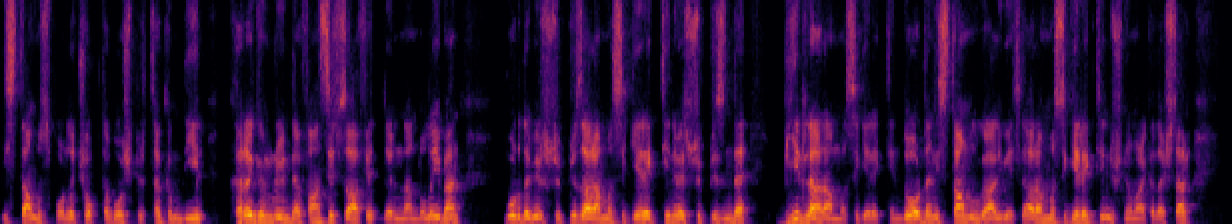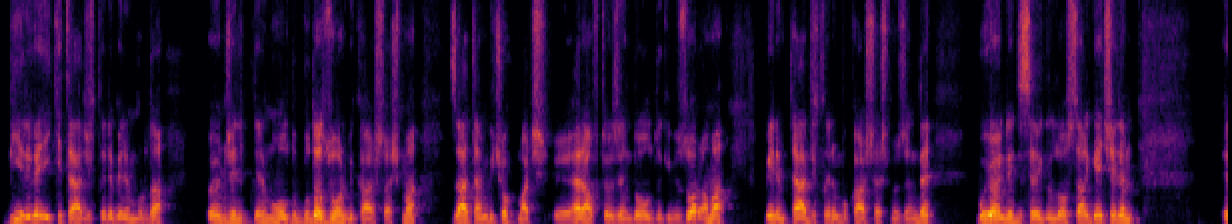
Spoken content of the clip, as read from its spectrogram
İstanbulspor'da çok da boş bir takım değil. Karagümrük'ün defansif zafiyetlerinden dolayı ben burada bir sürpriz aranması gerektiğini ve sürprizin de birle aranması gerektiğini, doğrudan İstanbul galibiyetiyle aranması gerektiğini düşünüyorum arkadaşlar. Bir ve iki tercihleri benim burada önceliklerim oldu. Bu da zor bir karşılaşma. Zaten birçok maç e, her hafta üzerinde olduğu gibi zor ama benim tercihlerim bu karşılaşma üzerinde bu yöndeydi sevgili dostlar. Geçelim e,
